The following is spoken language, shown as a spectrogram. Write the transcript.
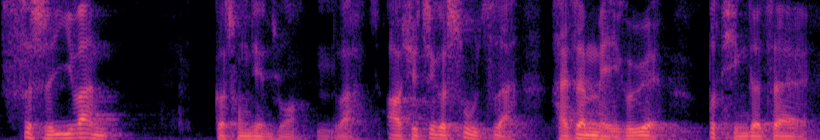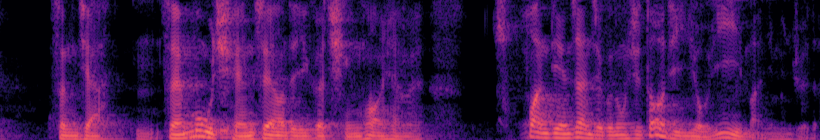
四十一万个充电桩，对吧？而且这个数字啊还在每个月不停的在增加。在目前这样的一个情况下面，换电站这个东西到底有意义吗？你们觉得？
